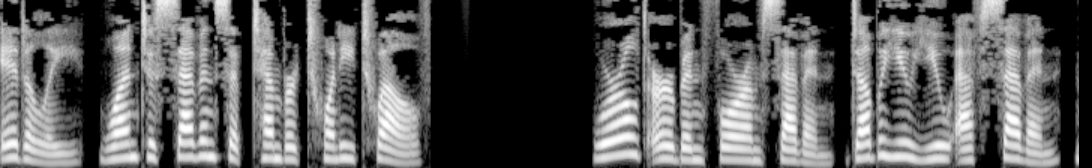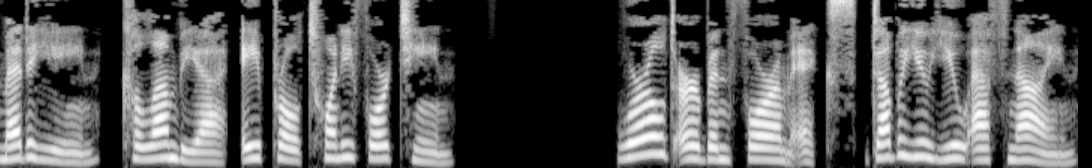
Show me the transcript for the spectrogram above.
Italy, 1–7 September 2012 World Urban Forum 7 WUF7, Medellin, Colombia, April 2014 World Urban Forum X WUF9,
